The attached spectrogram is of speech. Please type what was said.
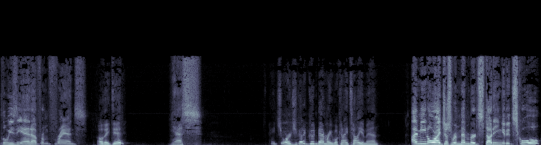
Louisiana from France. oh, they did? Yes, Hey, George, you got a good memory. What can I tell you, man? I mean, or I just remembered studying it in school.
